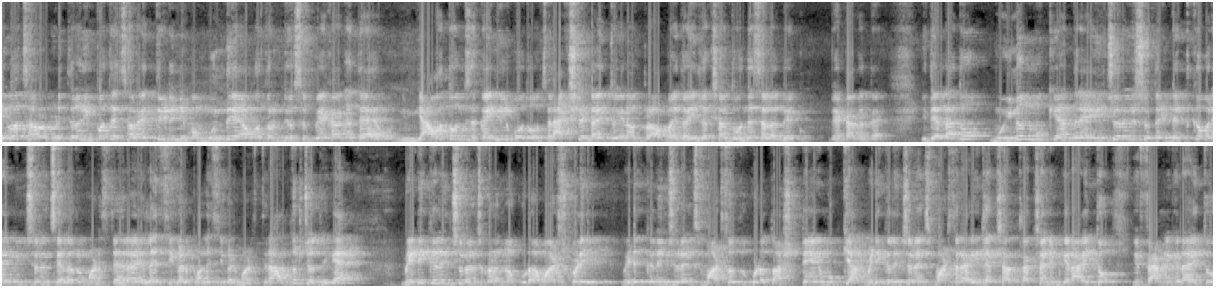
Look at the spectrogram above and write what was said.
ಐವತ್ತು ಸಾವಿರ ದುಡಿತೀರ ಇಪ್ಪತ್ತೈದು ಸಾವಿರ ಎತ್ತಿಡಿ, ನಿಮ್ಮ ಮುಂದೆ ಯಾವತ್ತೊಂದು ದಿವ್ಸಕ್ಕೆ ಬೇಕಾಗತ್ತೆ. ನಿಮ್ಗೆ ಯಾವತ್ತೋ ಒಂದು ಕೈ ನಿಲ್ಬೋದು, ಒಂದ್ಸಲ ಆಕ್ಸಿಡೆಂಟ್ ಆಯ್ತು, ಏನೋ ಒಂದು ಪ್ರಾಬ್ಲಮ್ ಆಯ್ತು, ಐದು ಲಕ್ಷ ಅದು ಒಂದೇ ಸಲ ಬೇಕು, ಬೇಕಾಗುತ್ತೆ. ಇದೆಲ್ಲದು ಇನ್ನೊಂದು ಮುಖ್ಯ ಅಂದ್ರೆ ಇನ್ಶೂರೆನ್ಸ್ ಜೊತೆ ಡೆತ್ ಕವರ್ ಏನು ಇನ್ಶೂರೆನ್ಸ್ ಎಲ್ಲರೂ ಮಾಡಿಸ್ತಾ ಇದ್ದಾರೆ ಎಲ್ ಐ ಸಿಗಳು ಪಾಲಿಸಿಗಳು ಮಾಡ್ತೀರಾ ಅದ್ರ ಜೊತೆಗೆ ಮೆಡಿಕಲ್ ಇನ್ಶೂರೆನ್ಸ್ಗಳನ್ನು ಕೂಡ ಮಾಡಿಸ್ಕೊಳ್ಳಿ. ಮೆಡಿಕಲ್ ಇನ್ಶೂರೆನ್ಸ್ ಮಾಡಿಸೋದು ಕೂಡ ಅಷ್ಟೇ ಮುಖ್ಯ. ಮೆಡಿಕಲ್ ಇನ್ಶೂರೆನ್ಸ್ ಮಾಡಿಸ್ತಾರೆ ಐದು ಲಕ್ಷ, ಹತ್ತು ಲಕ್ಷ ನಿಮ್ಗೇನೋ ಆಯ್ತು ನಿಮ್ಮ ಫ್ಯಾಮಿಲಿಗೇನಾಯಿತು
